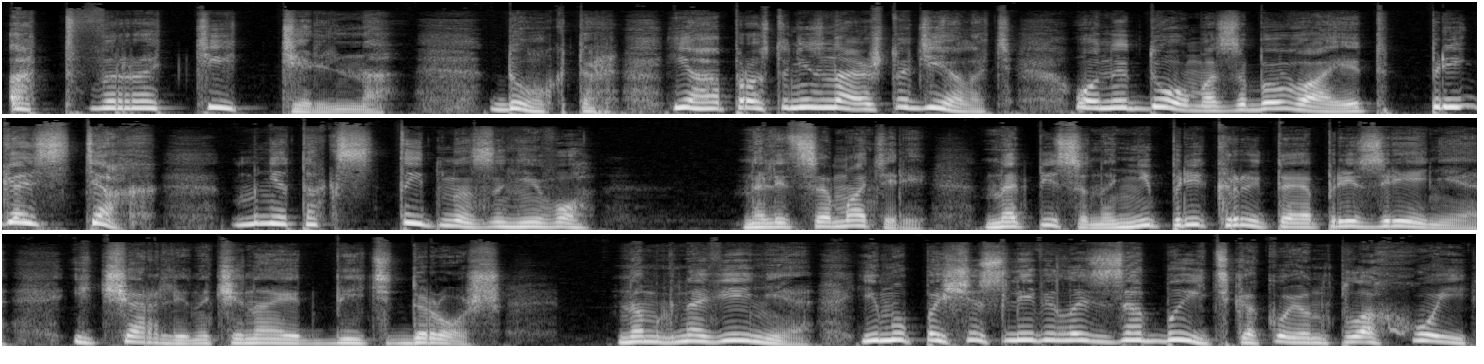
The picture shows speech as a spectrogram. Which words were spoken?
«Отвратительно! Доктор, я просто не знаю, что делать. Он и дома забывает, при гостях. Мне так стыдно за него». На лице матери написано неприкрытое презрение, и Чарли начинает бить дрожь. На мгновение ему посчастливилось забыть, какой он плохой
